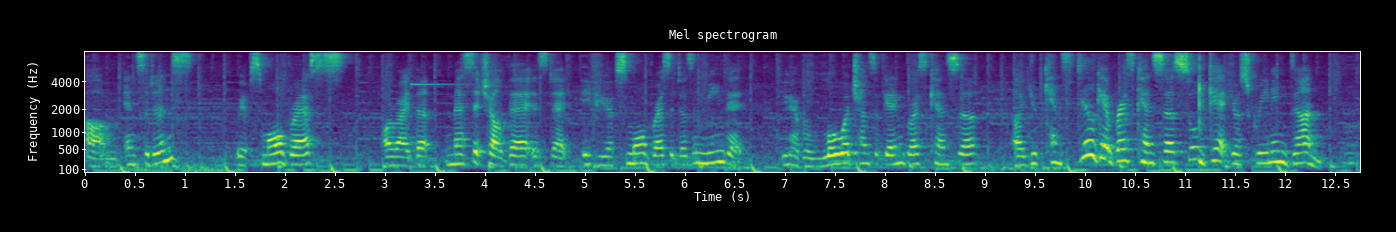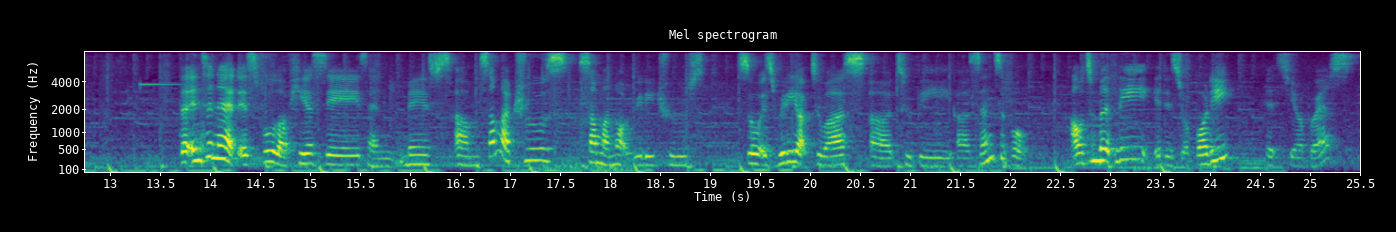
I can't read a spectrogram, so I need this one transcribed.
um, incidents. We have small breasts. All right, the message out there is that if you have small breasts, it doesn't mean that you have a lower chance of getting breast cancer. Uh, you can still get breast cancer, so get your screening done. The internet is full of hearsays and myths. Um, some are truths, some are not really truths. So it's really up to us uh, to be uh, sensible. Ultimately, it is your body. It's your breast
